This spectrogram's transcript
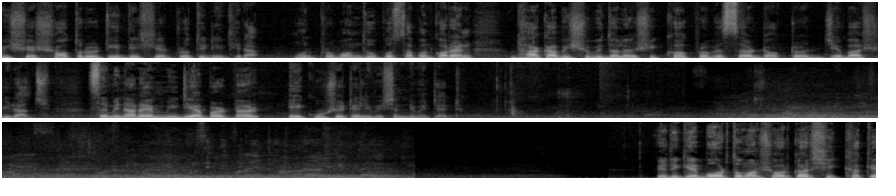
বিশ্বের সতেরোটি দেশের প্রতিনিধিরা। মূল প্রবন্ধ উপস্থাপন করেন ঢাকা বিশ্ববিদ্যালয়ের শিক্ষক প্রফেসর ডক্টর জেবা সিরাজ। সেমিনারে media partner Ekushey television limited. এদিকে বর্তমান সরকার শিক্ষাকে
